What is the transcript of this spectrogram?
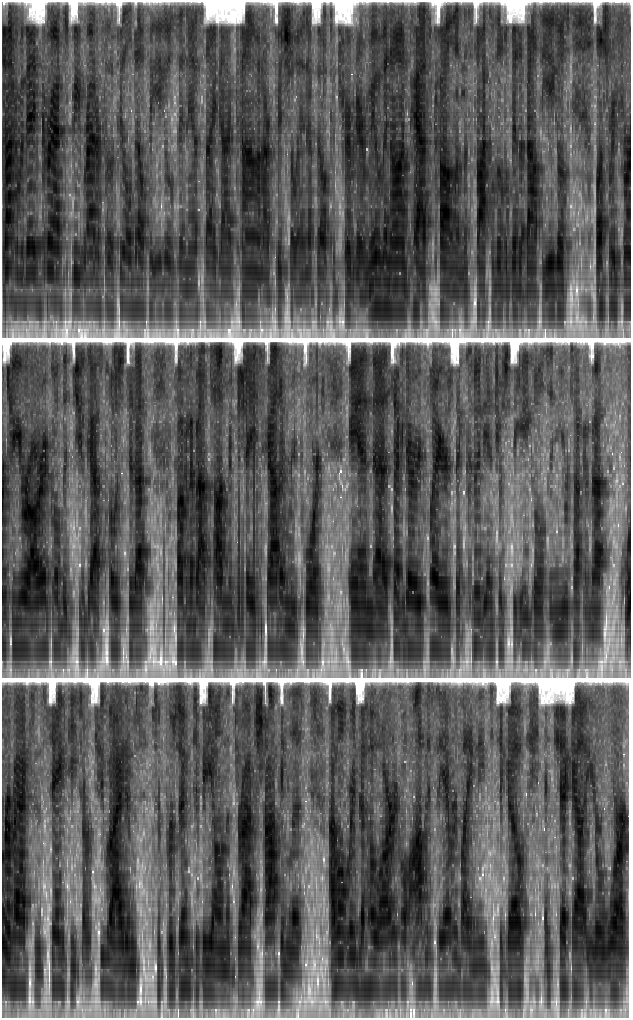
Talking with Ed Kracz, beat writer for the Philadelphia Eagles and SI.com and our official NFL contributor. Moving on past Colin, let's talk a little bit about the Eagles. Let's refer to your article that you got posted up talking about Todd McShay's scouting report and uh, secondary players that could interest the Eagles. And you were talking about cornerbacks and safeties are two items to presume to be on the draft shopping list. I won't read the whole article. Obviously, everybody needs to go and check out your work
